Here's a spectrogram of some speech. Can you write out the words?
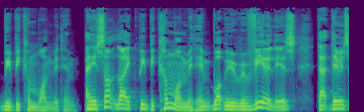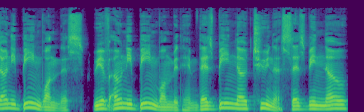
we become one with him. And it's not like we become one with him. What we reveal is that there has only been oneness. We have only been one with him. There's been no two-ness. There's been no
